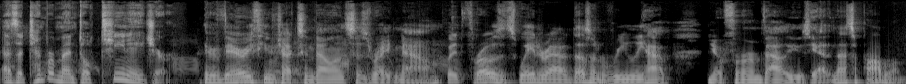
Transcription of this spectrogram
as a temperamental teenager. There are very few checks and balances right now, but it throws its weight around. It doesn't really have, you know, firm values yet, and that's a problem.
